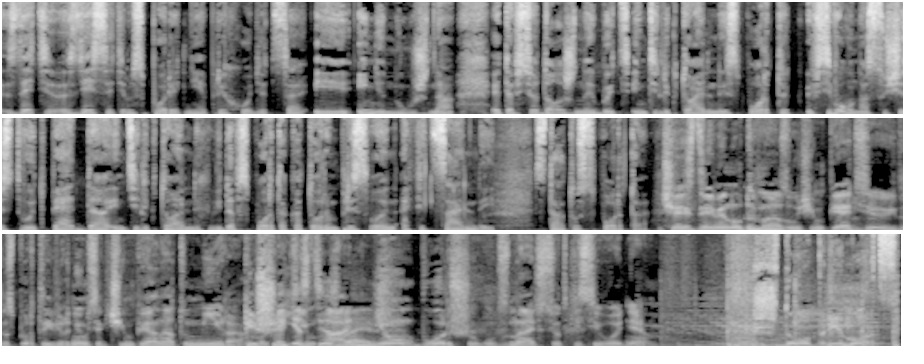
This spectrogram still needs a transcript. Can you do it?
здесь, здесь с этим спорить не приходится и, и не нужно. Это все должны быть интеллектуальные спорты. Всего у нас существует пять да, интеллектуальных видов спорта, которым присвоен официальный статус спорта. Через две минуты мы озвучим пять видов спорта и вернемся к чемпионату мира. Пиши, если знаешь. о нем больше узнать все-таки сегодня. Что приморцу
